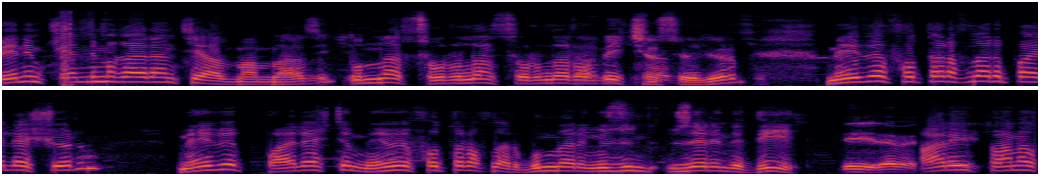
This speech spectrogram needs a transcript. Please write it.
Benim kendimi garantiye almam lazım. Bunlar sorulan sorular Tabii olduğu ki, için tabii söylüyorum. Meyve fotoğrafları paylaşıyorum. Meyve paylaştığım meyve fotoğrafları bunların yüzün üzerinde değil. Değil evet. Arayıp bana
